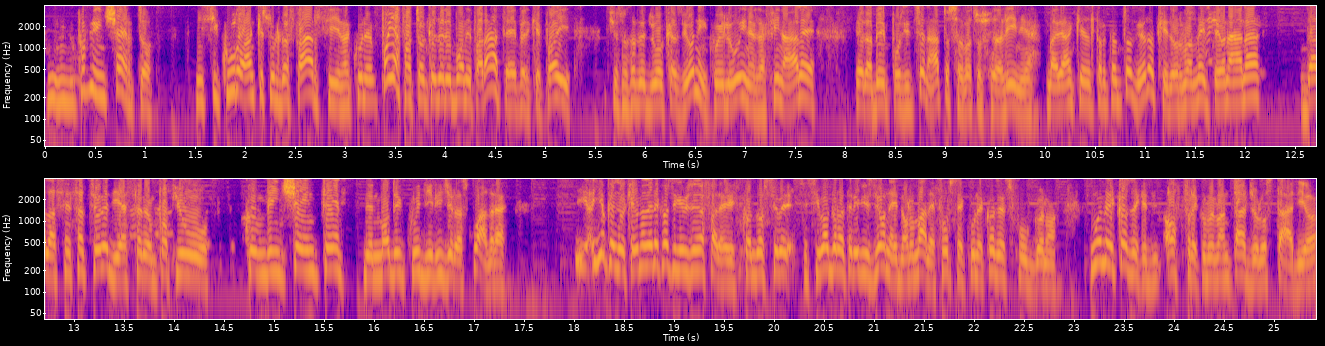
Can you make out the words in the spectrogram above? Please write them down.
proprio incerto insicuro anche sul da farsi alcune... poi ha fatto anche delle buone parate eh, perché poi ci sono state due occasioni in cui lui nella finale era ben posizionato salvato sulla linea. Ma è anche altrettanto vero che normalmente Onana dà la sensazione di essere un po' più convincente nel modo in cui dirige la squadra io, io credo che una delle cose che bisogna fare quando si, se si guarda la televisione è normale, forse alcune cose sfuggono. Una delle cose che offre come vantaggio lo stadio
